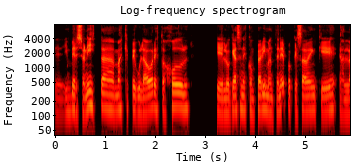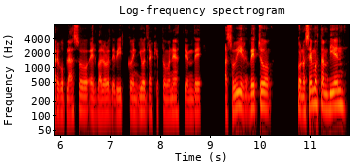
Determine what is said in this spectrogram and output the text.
inversionistas, más que especuladores, estos hodl, que lo que hacen es comprar y mantener porque saben que a largo plazo el valor de Bitcoin y otras criptomonedas tiende a subir. De hecho, conocemos también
